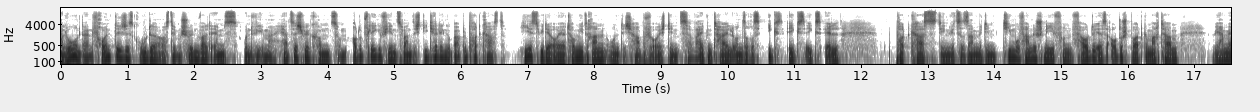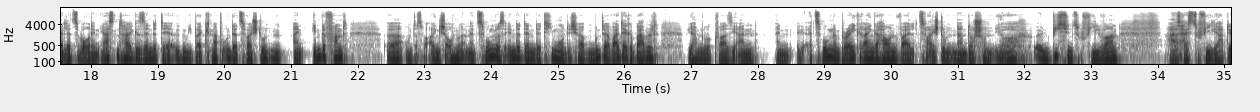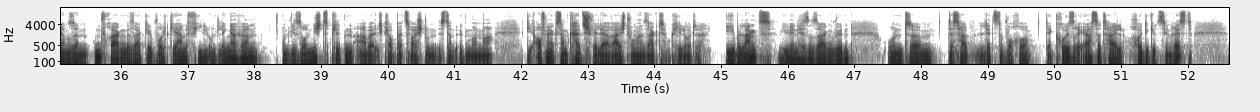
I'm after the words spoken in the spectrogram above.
Hallo und ein freundliches Gute aus dem schönen Wald Ems und wie immer herzlich willkommen zum Autopflege24 Detailing Gebubble Podcast. Hier ist wieder euer Tommy dran und ich habe für euch den zweiten Teil unseres XXXL Podcasts, den wir zusammen mit dem Timo Pfanneschnee von VDS Autosport gemacht haben. Wir haben ja letzte Woche den ersten Teil gesendet, der irgendwie bei knapp unter zwei Stunden ein Ende fand. Äh, und das war eigentlich auch nur ein erzwungenes Ende, denn der Timo und ich haben munter weitergebabbelt. Wir haben nur quasi einen einen erzwungenen Break reingehauen, weil zwei Stunden dann doch schon ja, ein bisschen zu viel waren. Das heißt zu viel. Ihr habt ja in unseren Umfragen gesagt, ihr wollt gerne viel und länger hören und wir sollen nicht splitten, aber ich glaube, bei zwei Stunden ist dann irgendwann mal die Aufmerksamkeitsschwelle erreicht, wo man sagt, okay Leute, eh belangt's, wie wir in Hessen sagen würden. Und ähm, deshalb letzte Woche der größere erste Teil, heute gibt es den Rest.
